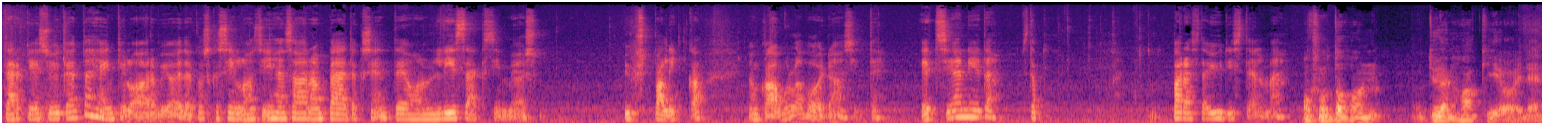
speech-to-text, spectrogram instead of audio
tärkeä syy käyttää henkilöarvioita, koska silloin siihen saadaan päätöksenteon lisäksi myös yksi palikka, jonka avulla voidaan sitten etsiä niitä, sitä parasta yhdistelmää. Onko sinulla tuohon työnhakijoiden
